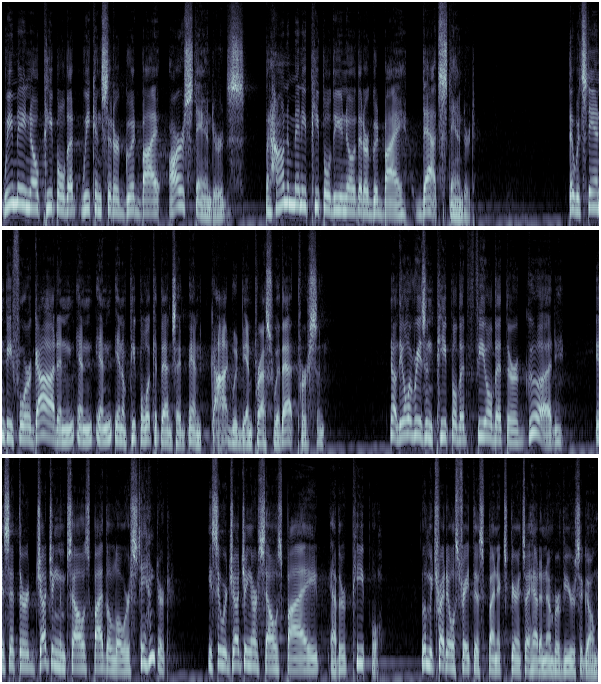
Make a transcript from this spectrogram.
we may know people that we consider good by our standards, but how many people do you know that are good by that standard? That would stand before God and, and, and you know, people look at that and say, man, God would be impressed with that person. No, the only reason people that feel that they're good is that they're judging themselves by the lower standard. You see, we're judging ourselves by other people. Let me try to illustrate this by an experience I had a number of years ago.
